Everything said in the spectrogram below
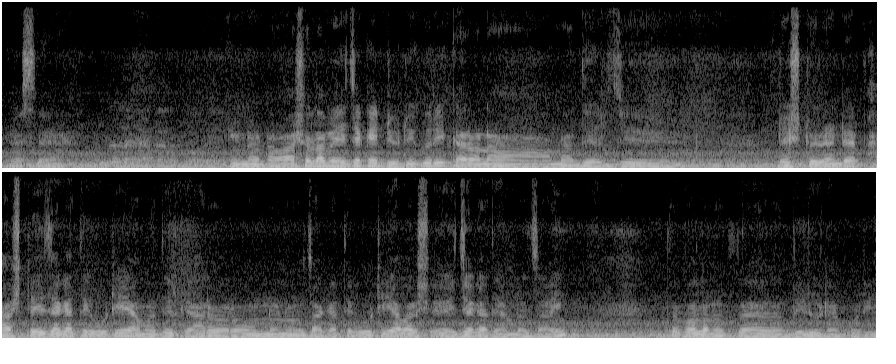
ঠিক আছে? কিংডম টাওয়ার আসলে আমি এই জায়গায় ডিউটি করি, কারণ আমাদের যে রেস্টুরেন্টে ফার্স্ট এই জায়গা থেকে উঠিয়ে আমাদেরকে আরও আরও অন্য অন্য জায়গা থেকে উঠিয়ে আবার এই জায়গাতে আমরা যাই। তো বললাম একটা ভিডিওটা করি।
